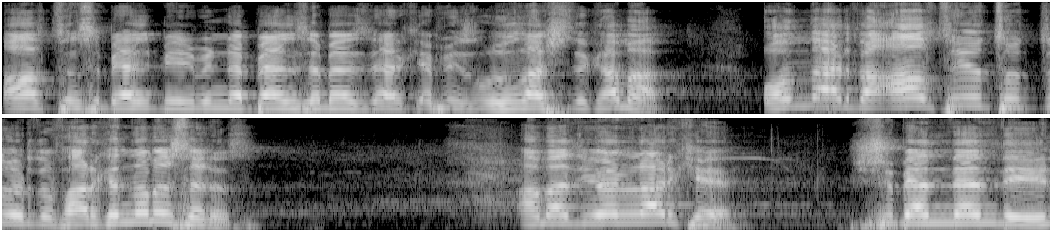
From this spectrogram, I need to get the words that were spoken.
Altısı birbirine benzemez derken biz uzlaştık ama onlar da altıyı tutturdu. Farkında mısınız? Ama diyorlar ki şu benden değil.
